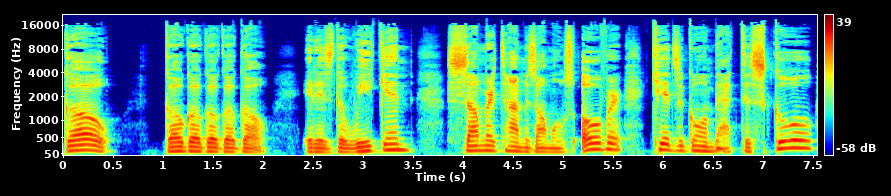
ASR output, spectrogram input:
Go, go, go, go, go, go. It is the weekend. Summertime is almost over. Kids are going back to school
